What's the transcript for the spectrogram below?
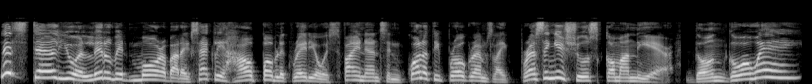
Let's tell you a little bit more about exactly how public radio is financed and quality programs like Pressing Issues come on the air. Don't go away.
